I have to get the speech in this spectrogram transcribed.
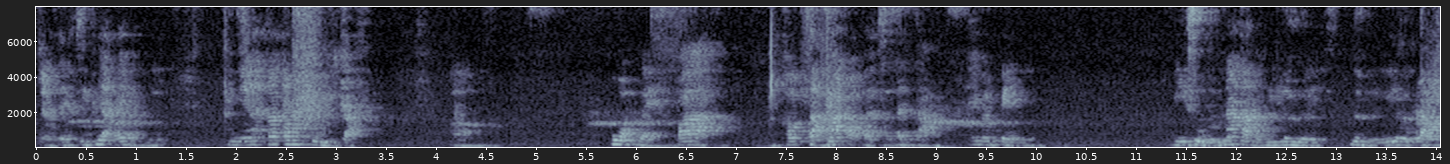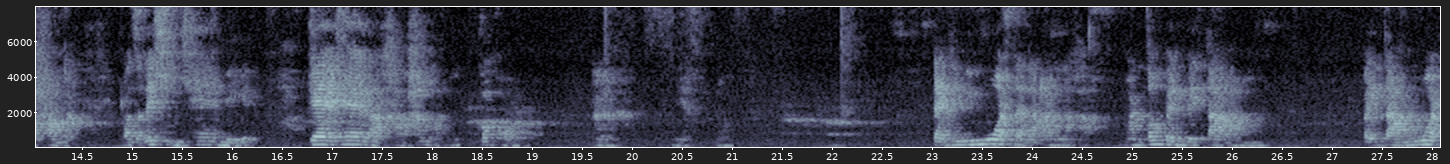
แต่จริงพี่อยากได้แบบนี้ ทีเนี้ยก็ต้องคุยกับอ่าผู้ออกแบบว่าเขาสามารถออกแบบสแตนดาร์ดให้มันเป็น B0 หน้าตาแบบนี้เลยหนึ่งนี้เลยเวลาเราทำอะ เราจะได้คีย์แค่เมตรแก้แค่ราคาข้างหลังก็พออ่าเนี่ยแต่ทีนี้งวดแต่ละอันนะคะมันต้องเป็นไปตาม ไปตามงวด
